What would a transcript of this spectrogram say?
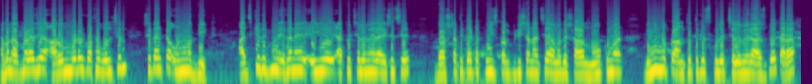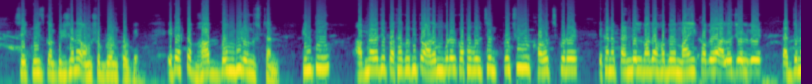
এখন আপনারা যে আড়ম্বরের কথা বলছেন, সেটা একটা অন্য দিক। আজকে দেখবেন এখানে এই যে এত ছেলেমেয়েরা এসেছে, দশটা থেকে একটা কুইজ কম্পিটিশন আছে, আমাদের সারা মহকুমার বিভিন্ন প্রান্ত থেকে স্কুলের ছেলেমেয়েরা আসবে, তারা সেই কুইজ কম্পিটিশনে অংশগ্রহণ করবে। এটা একটা ভাব গম্ভীর অনুষ্ঠান। কিন্তু আপনারা যে তথাকথিত আড়ম্বরের কথা বলছেন, প্রচুর খরচ করে এখানে প্যান্ডেল বাঁধা হবে, মাইক হবে, আলো জ্বলবে, তার জন্য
